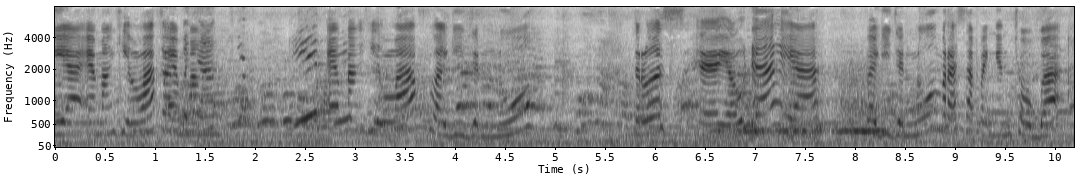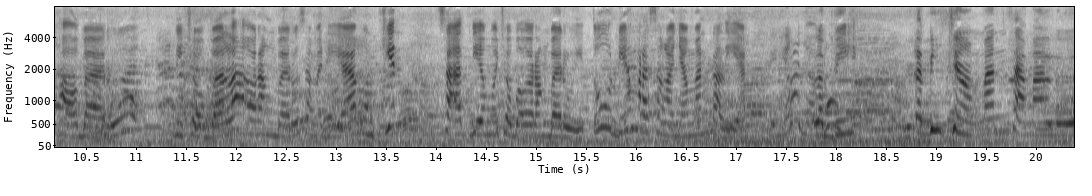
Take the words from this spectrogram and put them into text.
iya emang hilaf emang emang hilaf lagi jenuh. Terus eh, ya udah ya lagi jenuh merasa pengen coba hal baru dicobalah orang baru sama dia. Mungkin saat dia mau coba orang baru itu dia merasa nggak nyaman kali ya. Lebih lebih nyaman sama lu.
